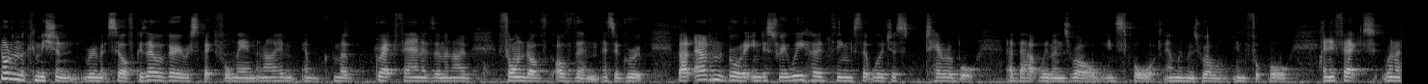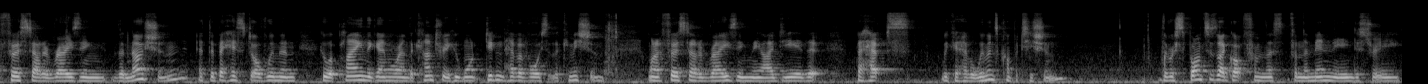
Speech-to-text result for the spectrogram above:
not in the commission room itself, because they were very respectful men, and I am, am, a great fan of them and I'm fond of, of them as a group. But out in the broader industry, we heard things that were just terrible about women's role in sport and women's role in football. And in fact, when I first started raising the notion at the behest of women who were playing the game around the country who want, didn't have a voice at the commission when I first started raising the idea that perhaps we could have a women's competition. The responses I got from the, from the men in the industry,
